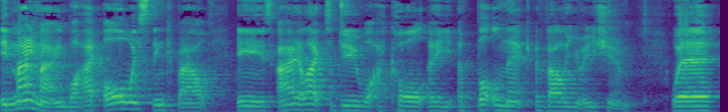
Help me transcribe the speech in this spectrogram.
in my mind, what I always think about is I like to do what I call a, a bottleneck evaluation, where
